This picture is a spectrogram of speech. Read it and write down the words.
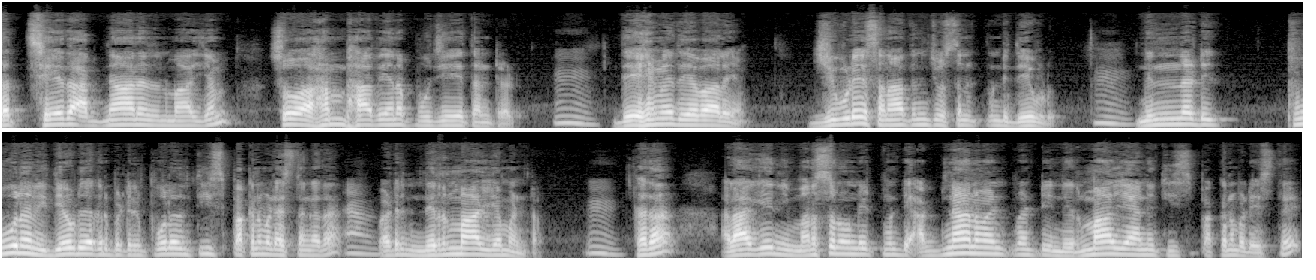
తచ్ఛేద అజ్ఞాన నిర్మాల్యం సో అహం భావేన పూజయేత్ అంటాడు. దేహమే దేవాలయం. జీవుడే సనాతనం చూస్తున్నటువంటి దేవుడు. నిన్నటి పూలని దేవుడి దగ్గర పెట్టిన పూలను తీసి పక్కన పడేస్తాం కదా. వాటిని నిర్మాల్యం అంటాం. కదా? అలాగే నీ మనసులో ఉండేటువంటి అజ్ఞానమైనటువంటి నిర్మాల్యాన్ని తీసి పక్కన పడేస్తే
